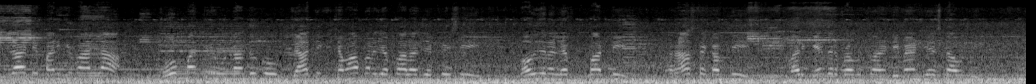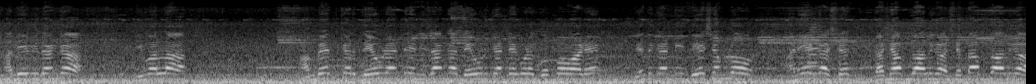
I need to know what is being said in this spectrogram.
ఇట్లాంటి పనికి వాళ్ళ హోంమంత్రి ఉన్నందుకు జాతికి క్షమాపణ చెప్పాలని చెప్పేసి బహుజన లెఫ్ట్ పార్టీ రాష్ట్ర కమిటీ మరి కేంద్ర ప్రభుత్వాన్ని డిమాండ్ చేస్తూ ఉంది. అదేవిధంగా ఇవల్ల అంబేద్కర్ దేవుడు అంటే నిజంగా దేవుడి కంటే కూడా గొప్పవాడే. ఎందుకంటే ఈ దేశంలో అనేక దశాబ్దాలుగా శతాబ్దాలుగా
